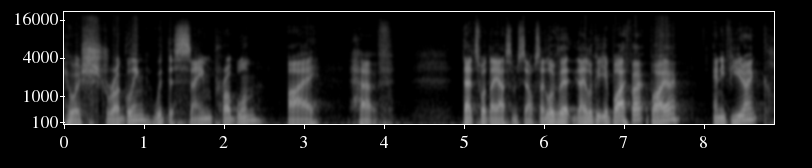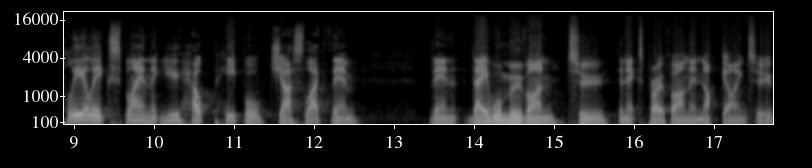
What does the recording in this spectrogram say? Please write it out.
who are struggling with the same problem I have? That's what they ask themselves. They look at they look at your bio, bio, and if you don't clearly explain that you help people just like them, then they will move on to the next profile and they're not going to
